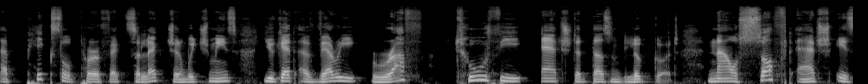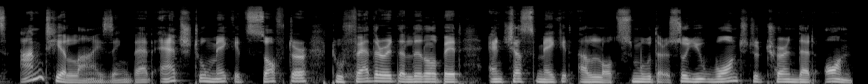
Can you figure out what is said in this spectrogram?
a pixel perfect selection, which means you get a very rough toothy edge that doesn't look good. Now soft edge is anti-aliasing that edge to make it softer, to feather it a little bit and just make it a lot smoother. So you want to turn that on.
